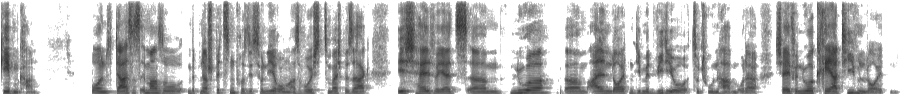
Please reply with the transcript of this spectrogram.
geben kann. Und da ist es immer so mit einer Spitzenpositionierung, also wo ich zum Beispiel sage, ich helfe jetzt ähm, nur ähm, allen Leuten, die mit Video zu tun haben oder ich helfe nur kreativen Leuten.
